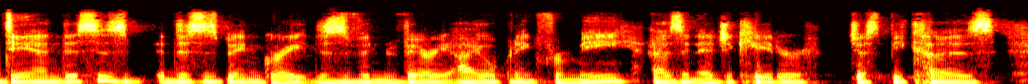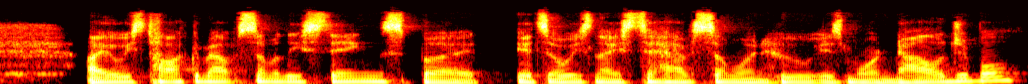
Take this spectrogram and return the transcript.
Dan, this is this has been great. This has been very eye opening for me as an educator, just because I always talk about some of these things, but it's always nice to have someone who is more knowledgeable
